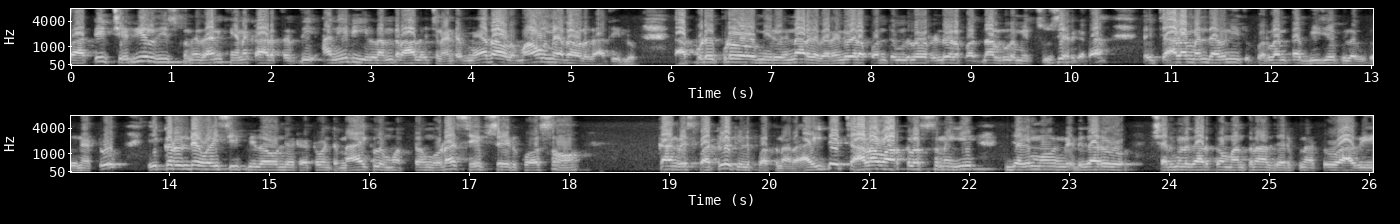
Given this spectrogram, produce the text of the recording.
పార్టీ చర్యలు తీసుకునే దానికి వెనకాడుతుంది అనేది వీళ్ళందరూ ఆలోచన. అంటే మేధావులు మామూలు మేధావులు కాదు వీళ్ళు. అప్పుడెప్పుడు మీరు విన్నారు కదా రెండు వేల పంతొమ్మిదిలో రెండు వేల పద్నాలుగులో మీరు చూశారు కదా చాలా మంది అవినీతి పరులంతా బీజేపీలోకి పోయినట్టు ఇక్కడ ఉండే వైసీపీలో ఉండేటటువంటి నాయకులు మొత్తం కూడా సేఫ్ సైడ్ కోసం కాంగ్రెస్ పార్టీలోకి వెళ్ళిపోతున్నారు. అయితే చాలా వార్తలు వస్తున్నాయి. జగన్మోహన్ రెడ్డి గారు షర్మిల గారితో మంతనాలు జరిపినట్టు అవి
